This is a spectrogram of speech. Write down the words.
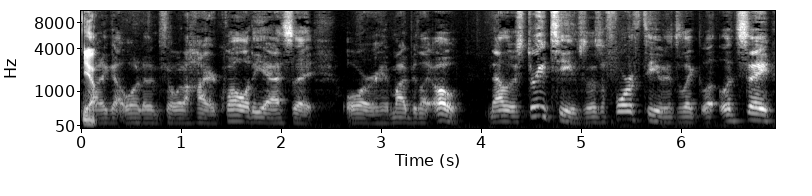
They Yep. might have got one of them throw in a higher quality asset, or it might be like, oh, now there's three teams. There's a fourth team. It's like let- let's say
